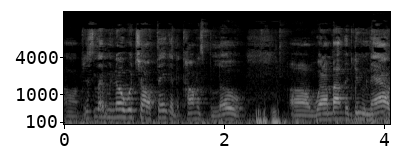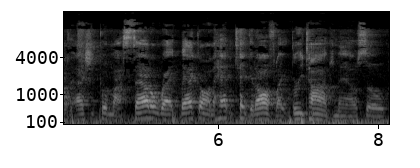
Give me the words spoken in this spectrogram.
Um, just let me know what y'all think in the comments below. Uh, what I'm about to do now is actually put my saddle rack back on. I had to take it off like three times now. So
